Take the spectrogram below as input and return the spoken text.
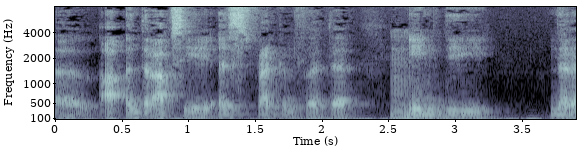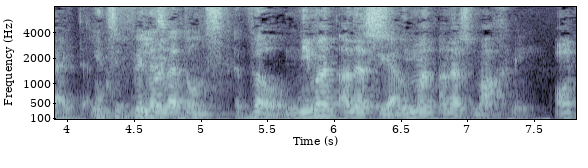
uh, interaksie hê is Frankenfurter mm. en die narrator. En soveel as wat ons wil. Niemand anders Ja. niemand anders mag nie. Ons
